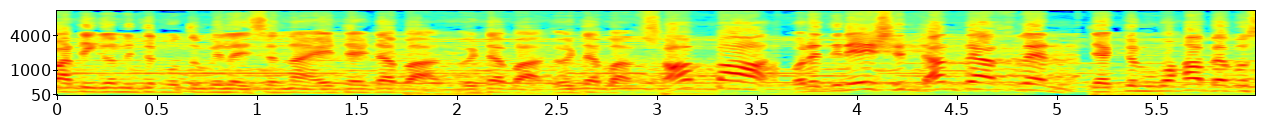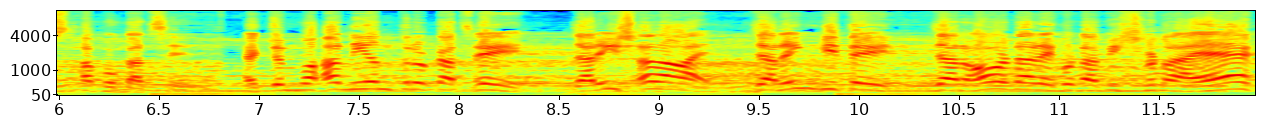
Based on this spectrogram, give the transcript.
পাটিগণিতের মতো মিলাইছে। না, এটা এটা বাদ, ওইটা বাদ ওইটা বাদ, সব বাদ। পরে তিনি এই সিদ্ধান্তে আসলেন যে একজন মহা ব্যবস্থাপক আছে, একজন মহা নিয়ন্ত্রক আছে, যার ইশারায়, যার ইঙ্গিতে, যার অর্ডারে গোটা বিশ্বটা এক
